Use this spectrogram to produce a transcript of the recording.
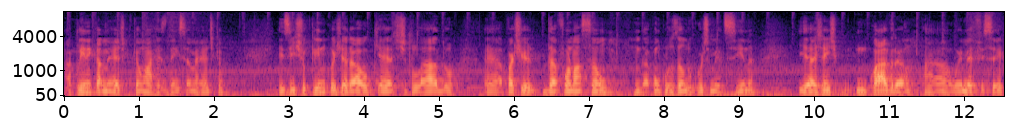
a clínica médica, que é uma residência médica, existe o clínico geral, que é titulado é, a partir da formação, da conclusão do curso de medicina, e a gente enquadra a, o MFC,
